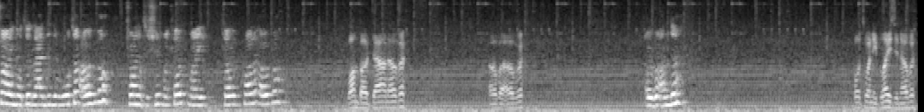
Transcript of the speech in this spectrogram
Trying not to land in the water. Over. Trying not to shoot my co my co-pilot. Over. One boat down, over. Over, over. Over under. 420 blazing, over.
